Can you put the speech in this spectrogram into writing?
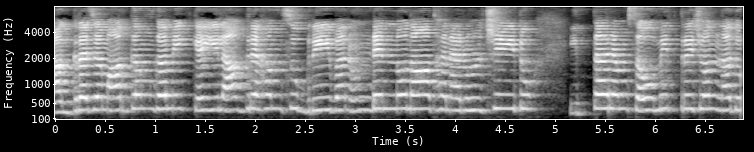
അഗ്രജമാർഗം ഗമിക്കയിൽ ആഗ്രഹം സുഗ്രീവനുണ്ടെന്നു നാഥനരുൾ ചെയ്തു. ഇത്തരം സൗമിത്രി ചൊന്നതു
